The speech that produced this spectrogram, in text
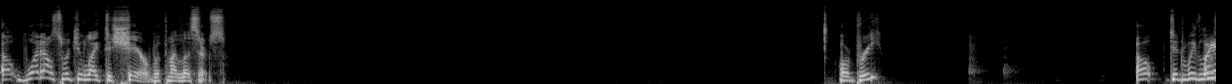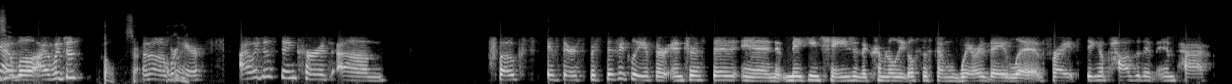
uh, what else would you like to share with my listeners? Or Bree? Oh, did we lose? Oh, yeah. Him? Well, I would just. Oh, sorry. Oh, no, we're here. I would just encourage um, folks, if they're specifically if they're interested in making change in the criminal legal system where they live, right, seeing a positive impact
